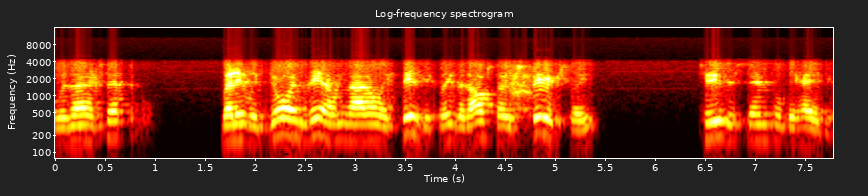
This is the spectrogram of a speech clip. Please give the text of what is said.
was unacceptable. But it would join them not only physically but also spiritually to the sinful behavior.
